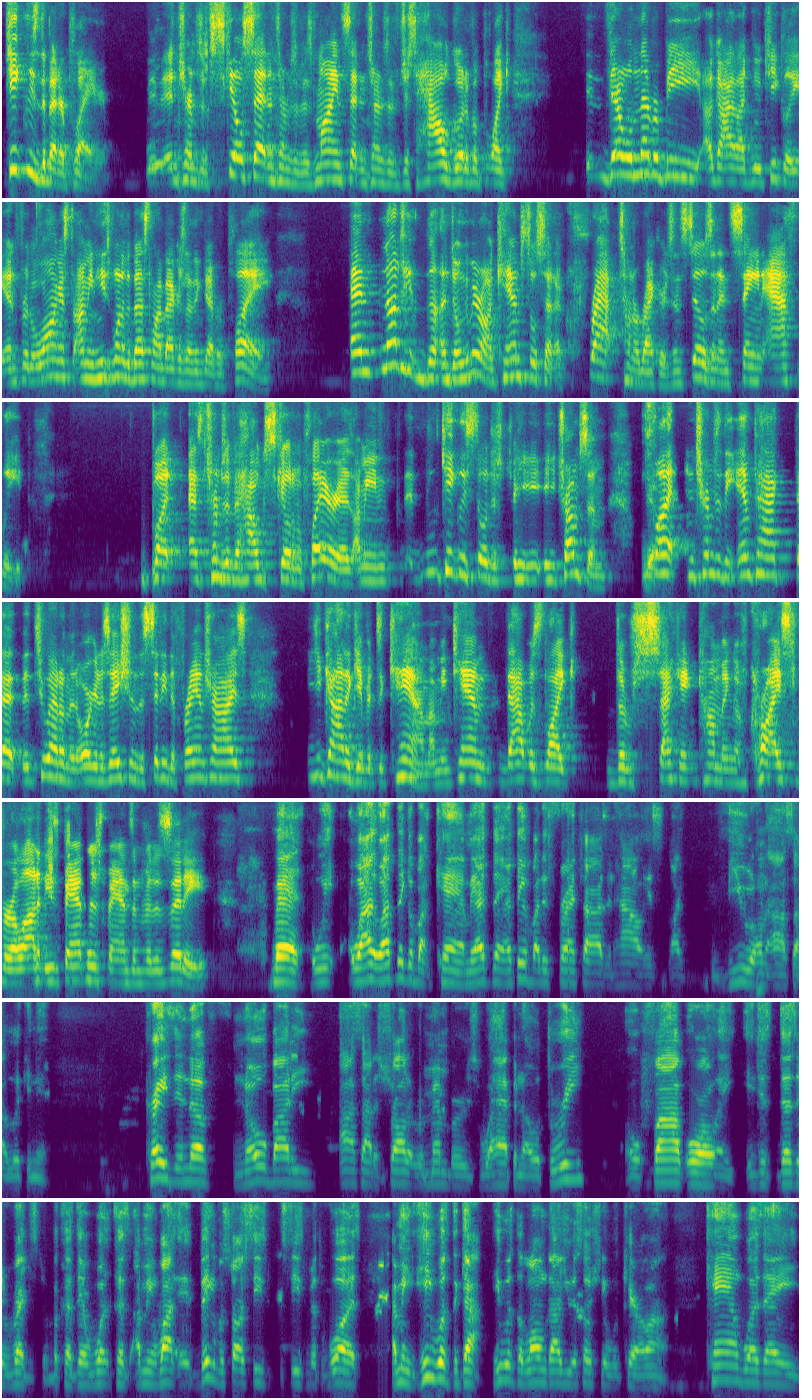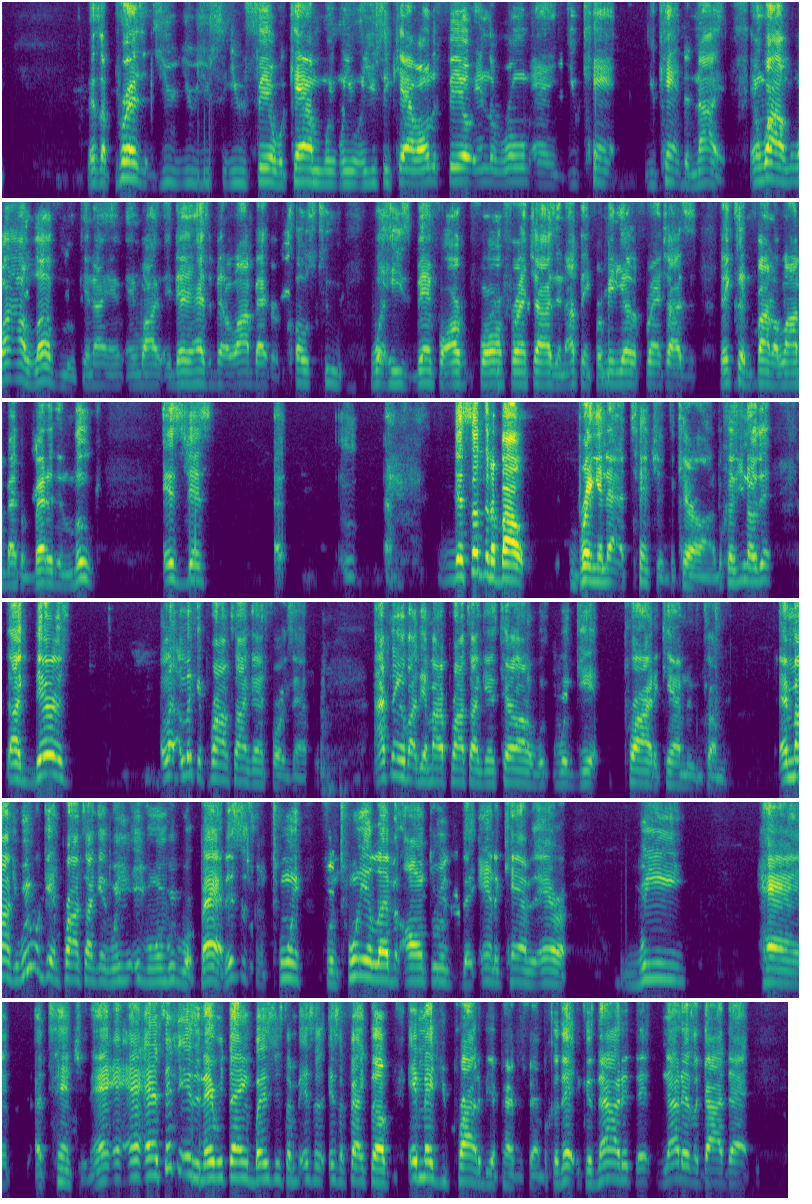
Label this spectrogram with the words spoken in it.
Kuechly's the better player in terms of skill set, in terms of his mindset, in terms of just how good of a like there will never be a guy like Luke Kuechly. And for the longest, I mean, he's one of the best linebackers I think to ever play. And not to get, don't get me wrong, Cam still set a crap ton of records and still is an insane athlete. But as terms of how skilled of a player is, I mean, Kuechly still just he, he trumps him. Yeah. But in terms of the impact that the two had on the organization, the city, the franchise, you got to give it to Cam. I mean, Cam, that was like the second coming of Christ for a lot of these Panthers fans and for the city man, we when I, when I, think about Cam, I, think I think about this franchise and how it's like viewed on the outside looking in. Crazy enough, nobody outside of Charlotte remembers what happened in 03, 05, or 08. It just doesn't register because there was because I mean, why big of a star Steve, Steve Smith was, I mean, he was the guy. He was the long guy you associate with Carolina. Cam was a there's a presence you you you see, you feel with Cam when, when you when you see Cam on the field in the room and you can't you can't deny it. And why why I love Luke and I and why there hasn't been a linebacker close to what he's been for our for our franchise, and I think for many other franchises, they couldn't find a linebacker better than Luke. It's just uh, there's something about bringing that attention to Carolina because you know that like there's look at primetime games for example. I think about the amount of primetime games Carolina would, would get prior to Cam Newton coming. And mind you, we were getting primetime games when, even when we were bad. This is from 20 from 2011 on through the end of Cam's era. We had attention, and, and, and, attention isn't everything, but it's just a it's a it's a fact of it makes you proud to be a Panthers fan because that, because now that, now there's a guy that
